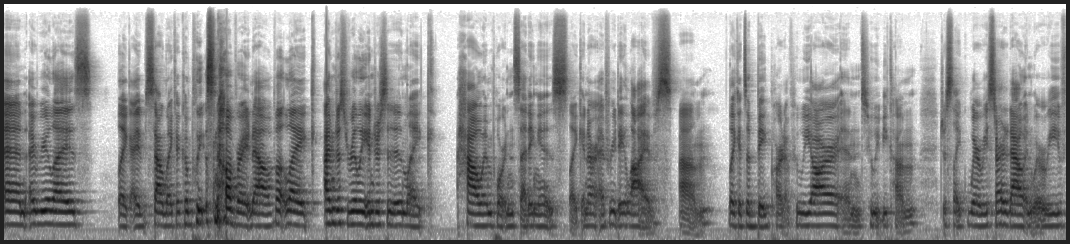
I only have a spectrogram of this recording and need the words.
And i realize like i sound like a complete snob right now but like i'm just really interested in like how important setting is like in our everyday lives. Um, like it's a big part of who we are and who we become just like where we started out and where we've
